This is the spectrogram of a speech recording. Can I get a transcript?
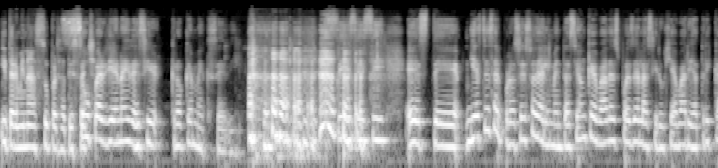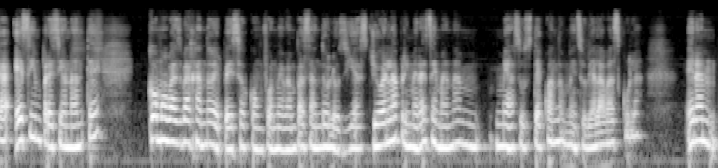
y terminas súper satisfecha. Súper llena y decir, creo que me excedí. sí, sí, sí. Este, y este es el proceso de alimentación que va después de la cirugía bariátrica. Es impresionante cómo vas bajando de peso conforme van pasando los días. Yo en la primera semana me asusté cuando me subí a la báscula. Eran,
